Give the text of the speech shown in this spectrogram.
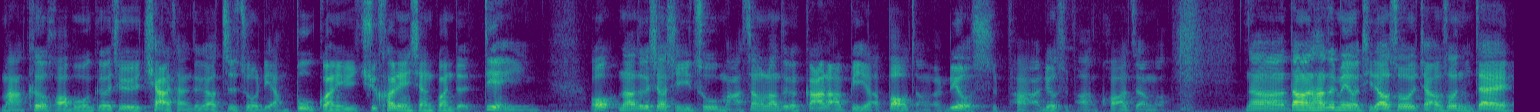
马克华伯格去洽谈这个要制作两部关于区块链相关的电影。哦，那这个消息一出，马上让这个 Gala 币啊暴涨了六十趴，六十趴很夸张哦。那当然，他这边有提到说，假如说你在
